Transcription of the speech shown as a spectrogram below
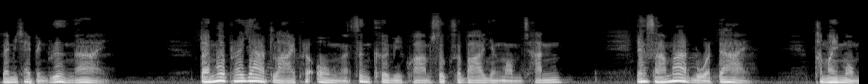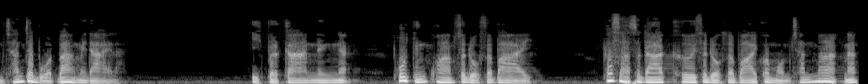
และไม่ใช่เป็นเรื่องง่าย แต่เมื่อพระญาติหลายพระองค์ซึ่งเคยมีความสุขสบายอย่างหม่อมฉันยังสามารถบวชได้ทำไมหม่อมฉันจะบวชบ้างไม่ได้ล่ะ อีกประการหนึ่งน่ะพูดถึงความสะดวกสบาย พระศาสดาเคยสะดวกสบายกว่าหม่อมฉันมากนัก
